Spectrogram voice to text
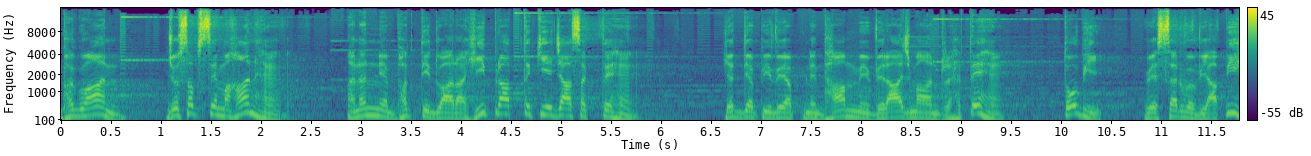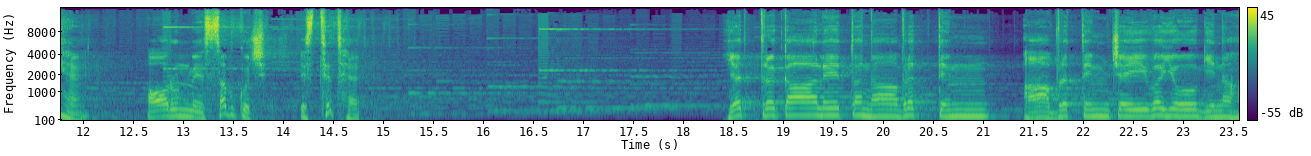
भगवान, जो सबसे महान हैं, अनन्य भक्ति द्वारा ही प्राप्त किए जा सकते हैं। यद्यपि वे अपने धाम में विराजमान रहते हैं तो भी वे सर्वव्यापी हैं और उनमें सब कुछ स्थित है। यत्र काले तनावृत्तिम् आवृत्तिं चैव योगिनः,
